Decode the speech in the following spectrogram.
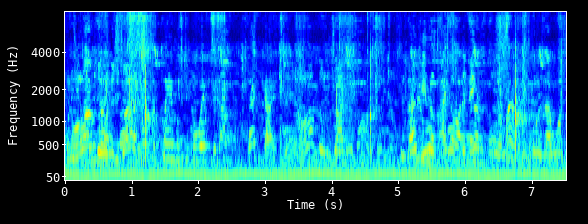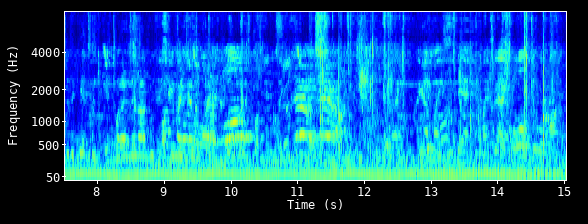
And all I'm doing is driving. What's The plan was to go after that, that guy. And all I'm doing is driving the ball. 'Cause I, didn't- I started serving to the left because I wanted to get to the people, and then I was fucking making my back. I got my back. We'll all do a line.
